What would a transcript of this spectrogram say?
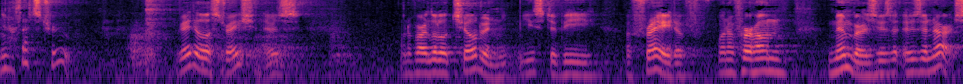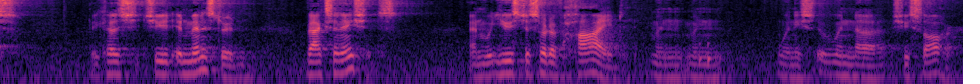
You know, that's true. Great illustration. There's one of our little children used to be afraid of one of her own members who's a, who's a nurse because she had administered vaccinations and used to sort of hide when, when, when, he, when uh, she saw her.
